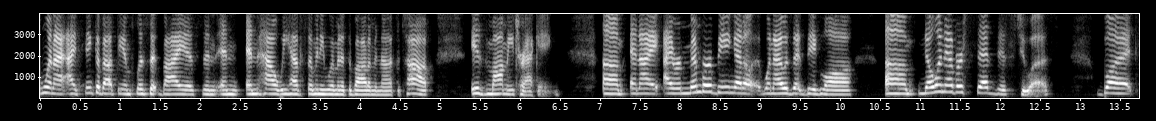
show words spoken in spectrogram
when I, I think about the implicit bias and and and how we have so many women at the bottom and not at the top is mommy tracking. Um, and I I remember being at a when I was at Big Law, um, no one ever said this to us, but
